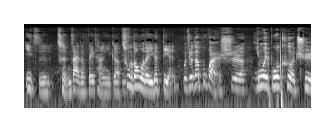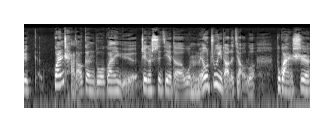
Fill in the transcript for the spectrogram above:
一直存在的非常一个。触动我的一个点，我觉得不管是因为播客去观察到更多关于这个世界的我们没有注意到的角落。不管是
